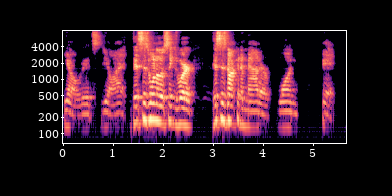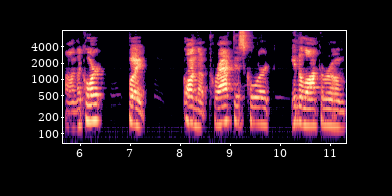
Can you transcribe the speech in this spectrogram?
You know, it's you know, I, this is one of those things where this is not going to matter one bit on the court, but on the practice court, in the locker room,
